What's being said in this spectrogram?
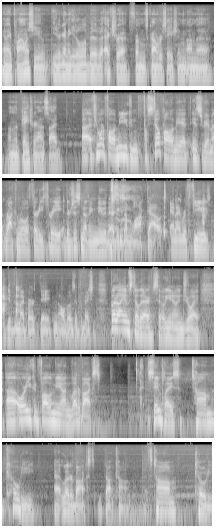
And I promise you, you're going to get a little bit of extra from this conversation on the on the Patreon side. Uh, if you want to follow me, you can f- still follow me at Instagram at rock and roll 33. There's just nothing new there because I'm locked out and I refuse to give them my birth date and all those information. But I am still there, so you know, enjoy. Uh, or you can follow me on Letterboxd, same place, Tom Cody at letterboxd.com. That's Tom Cody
